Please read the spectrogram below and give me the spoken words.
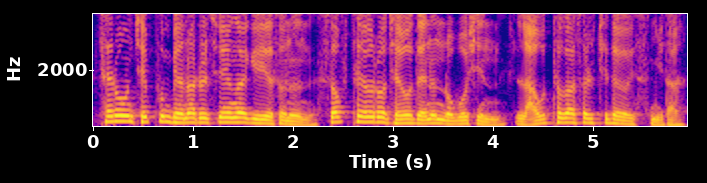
새로운 제품 변화를 수행하기 위해서는 소프트웨어로 제어되는 로봇인 라우터가 설치되어 있습니다.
